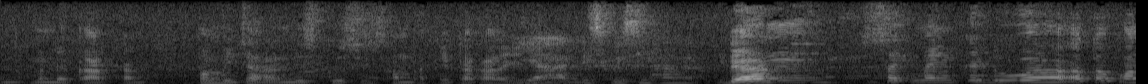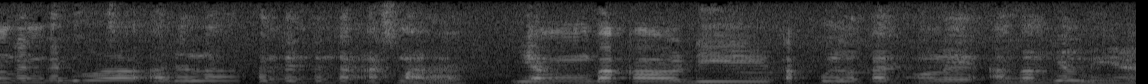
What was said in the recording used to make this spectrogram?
untuk mendekatkan pembicaraan diskusi sampai kita kali ini. Ya, diskusi hangat. Dan segmen kedua atau konten kedua adalah konten tentang asmara yang bakal ditakwilkan oleh Abang Hilmi ya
